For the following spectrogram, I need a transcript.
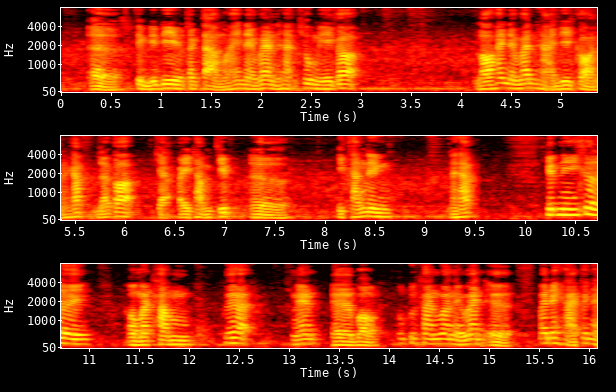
ำเอ่อสิ่งดีๆต่างๆ มาให้ในแว่นนะฮะช่วงนี้ก็รอให้ในแว่นหายดีก่อนนะครับ แล้วก็จะไปทำคลิปเอ่ออีกครั้งหนึ่งนะครับ ลิปนี้ก็เลยเอามาทำเพื่อแนะเออบอกทุกทุกท่านว่าในแว่นเออไม่ได้หายไปไหน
